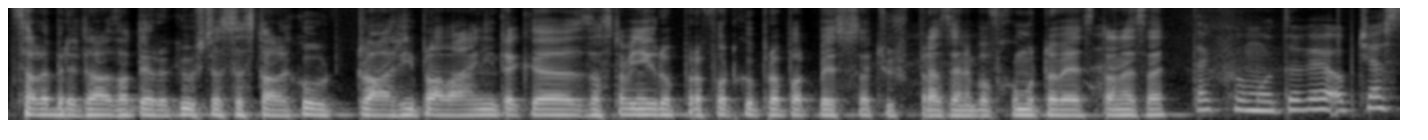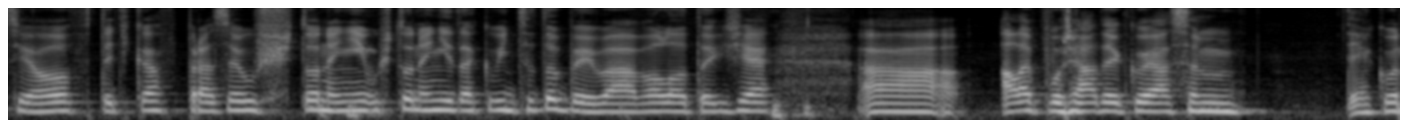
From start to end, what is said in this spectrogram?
celebrita, ale za ty roky už jste se stal takovou tváří plavání, tak eh, zastaví někdo pro fotku, pro podpis, ať už v Praze nebo v Chomutově, stane se? Tak v Chomutově občas jo, teďka v Praze už to není, už to není takový, co to bývávalo, takže, a, ale pořád jako já jsem jako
